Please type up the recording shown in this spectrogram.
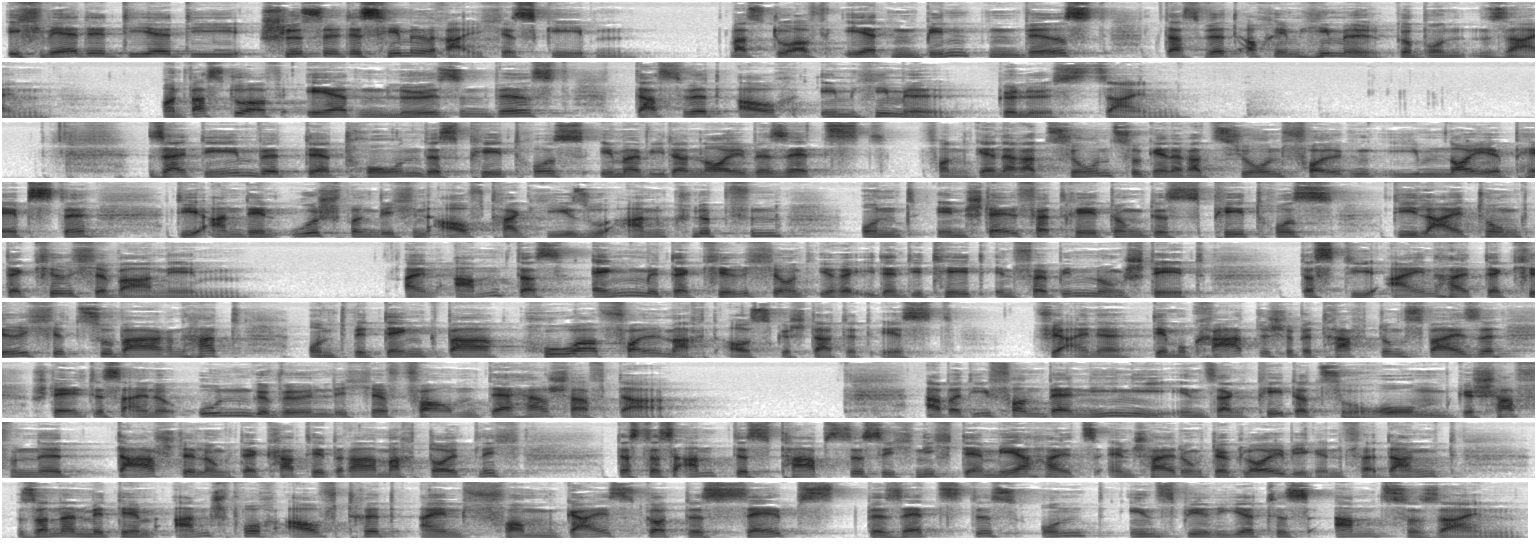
Ich werde dir die Schlüssel des Himmelreiches geben. Was du auf Erden binden wirst, das wird auch im Himmel gebunden sein. Und was du auf Erden lösen wirst, das wird auch im Himmel gelöst sein. Seitdem wird der Thron des Petrus immer wieder neu besetzt. Von Generation zu Generation folgen ihm neue Päpste, die an den ursprünglichen Auftrag Jesu anknüpfen und in Stellvertretung des Petrus die Leitung der Kirche wahrnehmen. Ein Amt, das eng mit der Kirche und ihrer Identität in Verbindung steht, das die Einheit der Kirche zu wahren hat und mit denkbar hoher Vollmacht ausgestattet ist – für eine demokratische Betrachtungsweise stellt es eine ungewöhnliche Form der Herrschaft dar. Aber die von Bernini in St. Peter zu Rom geschaffene Darstellung der Kathedra macht deutlich, dass das Amt des Papstes sich nicht der Mehrheitsentscheidung der Gläubigen verdankt, sondern mit dem Anspruch auftritt, ein vom Geist Gottes selbst besetztes und inspiriertes Amt zu sein.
